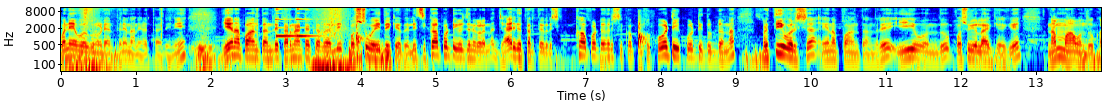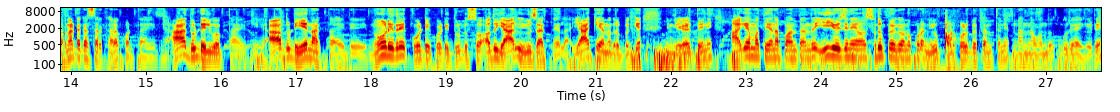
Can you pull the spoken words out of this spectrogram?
ಕೊನೆಯವರೆಗೂ ನೋಡಿ ಅಂತಲೇ ನಾನು ಹೇಳ್ತಾ ಇದ್ದೀನಿ. ಏನಪ್ಪ ಅಂತಂದರೆ ಕರ್ನಾಟಕದಲ್ಲಿ ಪಶು ವೈದ್ಯಕೀಯದಲ್ಲಿ ಸಿಕ್ಕಾಪಟ್ಟು ಯೋಜನೆಗಳನ್ನು ಜಾರಿಗೆ ತರ್ತಾ ಇದ್ದಾರೆ. ಸಿಕ್ಕಾಪಟ್ಟು ಅಂದರೆ ಸಿಕ್ಕಾಪಟ್ಟು ಕೋಟಿ ಕೋಟಿ ದುಡ್ಡನ್ನು ಪ್ರತಿ ವರ್ಷ ಏನಪ್ಪ ಅಂತಂದರೆ ಈ ಒಂದು ಪಶು ಇಲಾಖೆಗೆ ನಮ್ಮ ಒಂದು ಕರ್ನಾಟಕ ಸರ್ಕಾರ ಕೊಡ್ತಾ ಇದೆ. ಆ ದುಡ್ಡು ಎಲ್ಲಿಗೆ ಹೋಗ್ತಾ ಇದೆ? ಆ ದುಡ್ಡು ಏನಾಗ್ತಾ ಇದೆ ನೋಡಿದರೆ ಕೋಟಿ ಕೋಟಿ ದುಡ್ಡು. ಸೊ ಅದು ಯಾರಿಗೂ ಯೂಸ್ ಆಗ್ತಾ ಇಲ್ಲ. ಯಾಕೆ ಅನ್ನೋದ್ರ ಬಗ್ಗೆ ನಿಮಗೆ ಹೇಳ್ತೀನಿ. ಹಾಗೆ ಮತ್ತು ಏನಪ್ಪ ಅಂತಂದರೆ ಈ ಯೋಜನೆಯ ಸದುಪಯೋಗವನ್ನು ಕೂಡ ನೀವು ಪಡ್ಕೊಳ್ಬೇಕಂತಲೇ ನನ್ನ ಒಂದು ಗುರಿಯಾಗಿದೆ.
